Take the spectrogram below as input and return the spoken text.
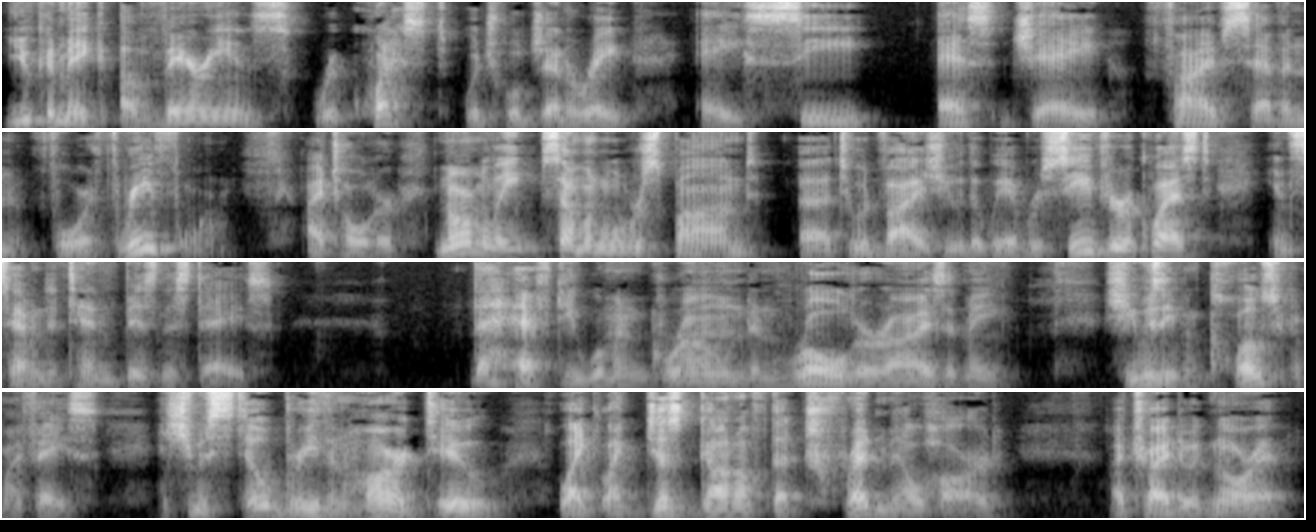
you can make a variance request, which will generate a CSJ 5743 form. I told her. Normally, someone will respond uh, to advise you that we have received your request in seven to ten business days. The hefty woman groaned and rolled her eyes at me. She was even closer to my face, and she was still breathing hard too, like like just got off the treadmill hard. I tried to ignore it.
